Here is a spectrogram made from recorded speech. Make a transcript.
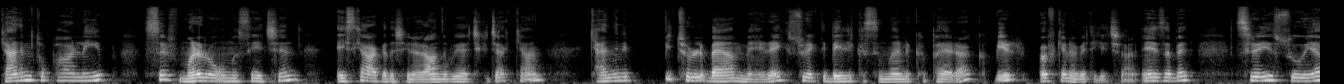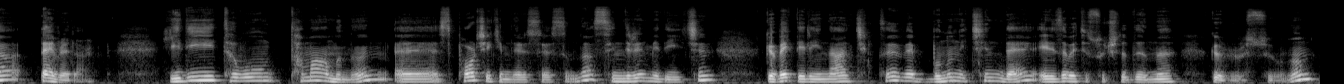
Kendini toparlayıp sırf Maral olması için eski arkadaşıyla randevuya çıkacakken kendini bir türlü beğenmeyerek sürekli belli kısımlarını kapayarak bir öfke nöbeti geçiren Elizabeth sırayı Su'ya devreder. Yediği tavuğun tamamının e, spor çekimleri sırasında sindirilmediği için göbek deliğinden çıktı ve bunun için de Elizabeth'i suçladığını görürüz Su'nun.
